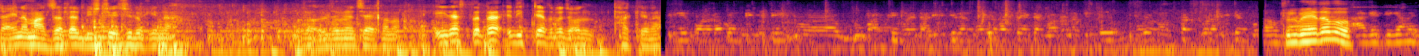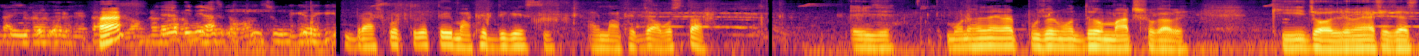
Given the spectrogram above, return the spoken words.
জানি না মাঝরাতে আর বৃষ্টি হয়েছিল কি না জল জমেছে এখনও। এই রাস্তাটা এদিকটা এতটা জল থাকে না। চুল বেঁধে দেবো? হ্যাঁ? হ্যাঁ ব্রাশ করতে করতে এই মাঠের দিকে এসেছি। আর মাঠের যে অবস্থা এই যে মনে হয় না এবার পুজোর মধ্যেও মাঠ শোকাবে। কি জল জমে আছে জাস্ট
